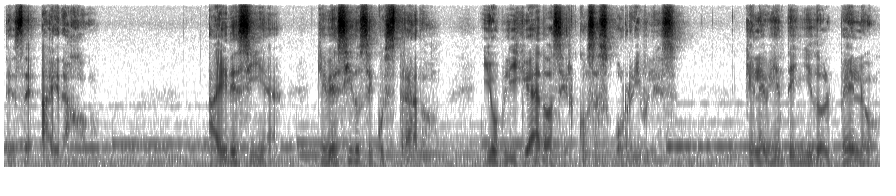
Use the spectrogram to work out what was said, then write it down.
desde Idaho. Ahí decía que había sido secuestrado y obligado a hacer cosas horribles, que le habían teñido el pelo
